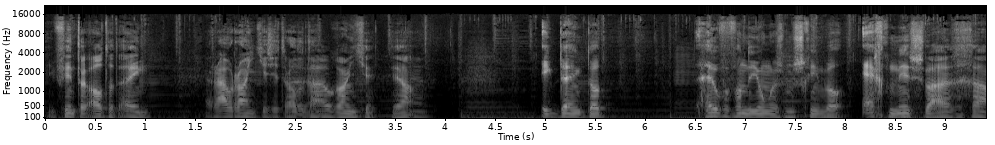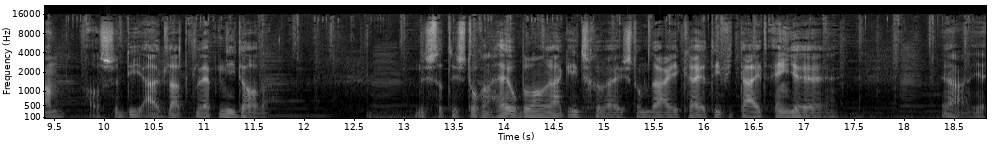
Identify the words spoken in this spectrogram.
Je vindt er altijd één. Een rauw randje zit er altijd aan. Een rauw randje, ja. ja. Ik denk dat heel veel van de jongens misschien wel echt mis waren gegaan... als ze die uitlaatklep niet hadden. Dus dat is toch een heel belangrijk iets geweest... om daar je creativiteit en je, ja, je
